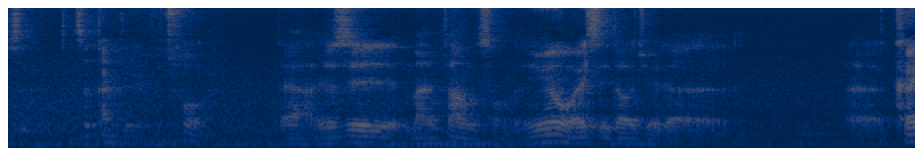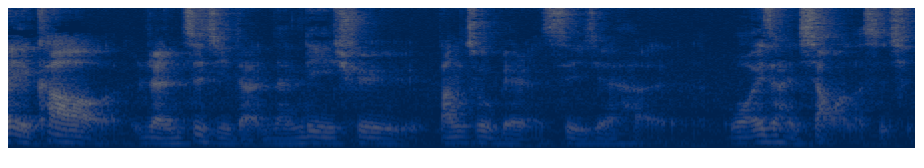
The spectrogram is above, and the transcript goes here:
这这感觉也不错。对啊，就是蛮放松的，因为我一直都觉得。呃可以靠人自己的能力去帮助别人，是一件很我一直很向往的事情，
